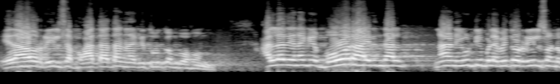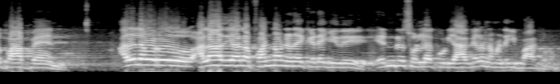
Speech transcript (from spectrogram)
ஏதாவது ஒரு ரீல்ஸை பார்த்தா தான் எனக்கு தூக்கம் போகும். அல்லது எனக்கு போராக இருந்தால் நான் யூடியூப்ல போய் ஒரு ரீல்ஸ் ஒன்று பார்ப்பேன். அதில் ஒரு அலாதியான ஃபன் ஒன்று எனக்கு கிடைக்குது என்று சொல்லக்கூடிய ஆக்களை நம்ம இன்னைக்கு பார்க்குறோம்.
